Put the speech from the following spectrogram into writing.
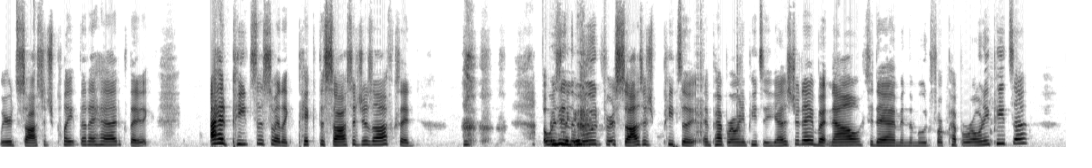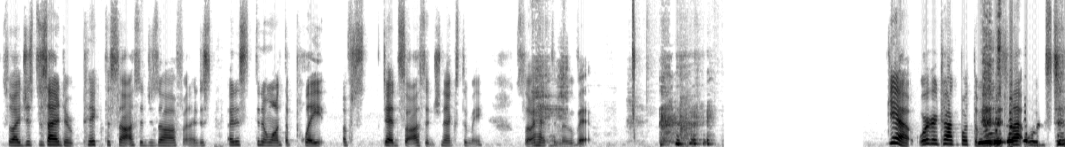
weird sausage plate that I had. I like, I had pizza, so I like picked the sausages off because I. I was in the mood for sausage pizza and pepperoni pizza yesterday, but now today I'm in the mood for pepperoni pizza. So I just decided to pick the sausages off, and I just I just didn't want the plate of dead sausage next to me, so I had to move it. Yeah, we're gonna talk about the moon flatwoods, to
